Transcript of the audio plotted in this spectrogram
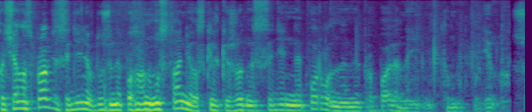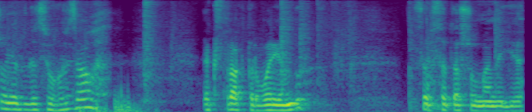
Хоча насправді сидіння в дуже непоганому стані, оскільки жодне сидінь не порване, не пропалене і тому подібне. Що я для цього взяв? Екстрактор в оренду. Це все те, що в мене є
